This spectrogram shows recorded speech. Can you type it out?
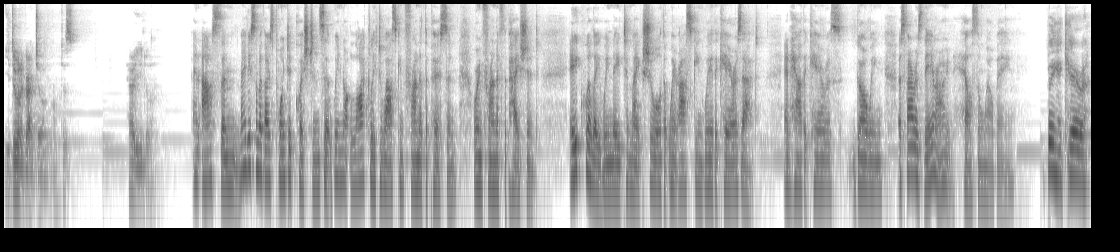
You're doing a great job. I'm just, how are you doing? And ask them maybe some of those pointed questions that we're not likely to ask in front of the person or in front of the patient. Equally, we need to make sure that we're asking where the carer's at and how the carer's going as far as their own health and well-being. Being a carer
